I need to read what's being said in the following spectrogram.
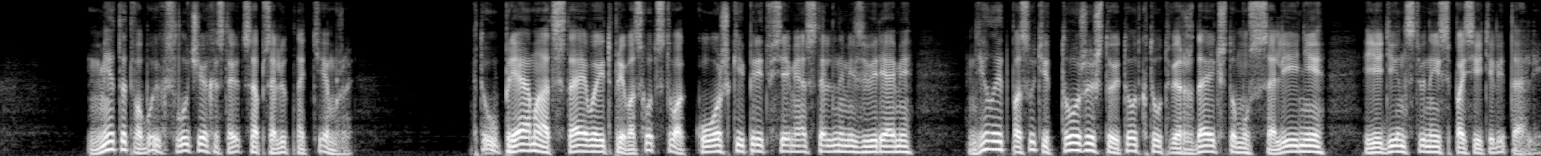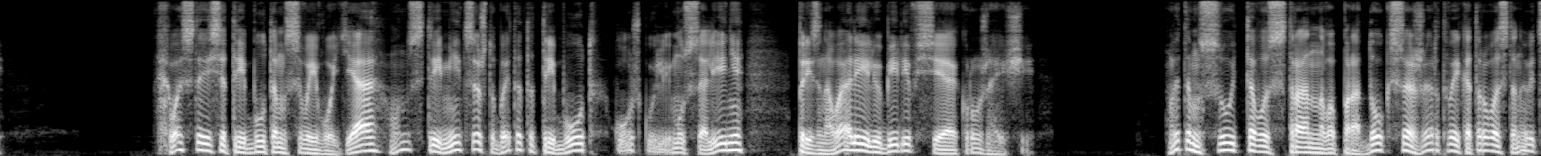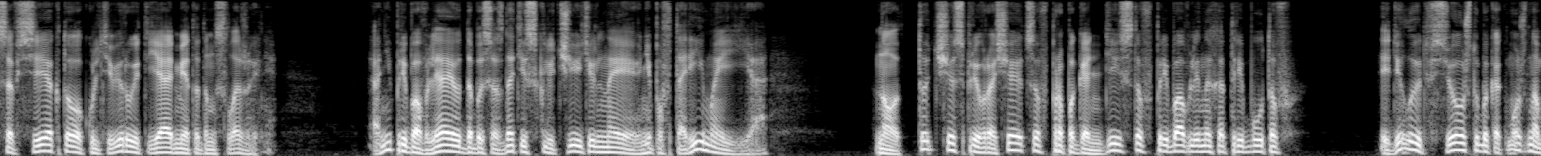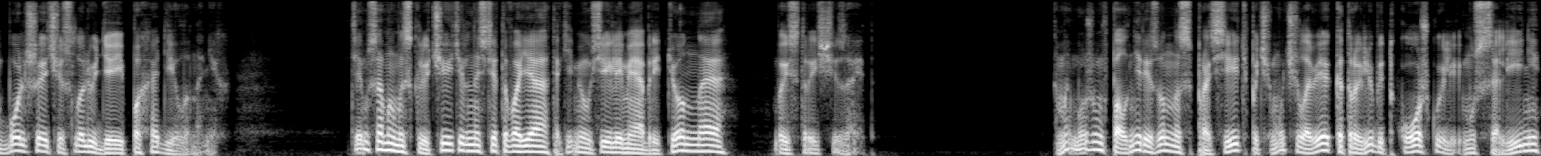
Метод в обоих случаях остается абсолютно тем же. Кто упрямо отстаивает превосходство кошки перед всеми остальными зверями, делает по сути то же, что и тот, кто утверждает, что Муссолини — единственный спаситель Италии. Хвастаясь атрибутом своего «я», он стремится, чтобы этот атрибут, кошку или Муссолини, признавали и любили все окружающие. В этом суть того странного парадокса, жертвой которого становятся все, кто культивирует «я» методом сложения. Они прибавляют, дабы создать исключительное, неповторимое «я», но тотчас превращаются в пропагандистов прибавленных атрибутов, и делают все, чтобы как можно большее число людей походило на них. Тем самым исключительность этого «я», такими усилиями обретенная, быстро исчезает. Мы можем вполне резонно спросить, почему человек, который любит кошку или Муссолини,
